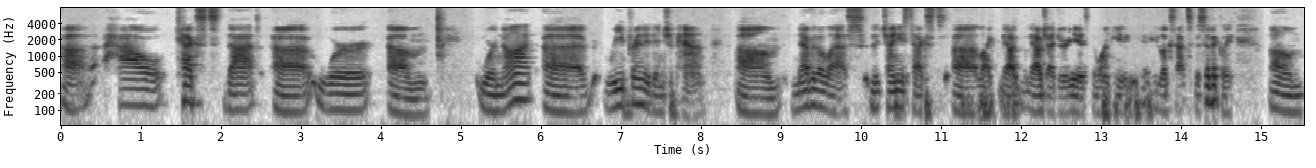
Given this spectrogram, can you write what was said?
uh, how texts that uh, were um, were not reprinted in Japan. Um, nevertheless, the Chinese texts, like Liao, Liao is the one he, he looks at specifically, um,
